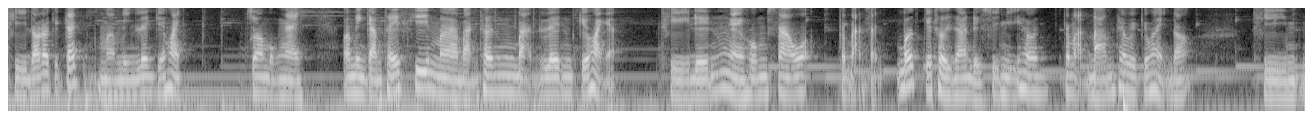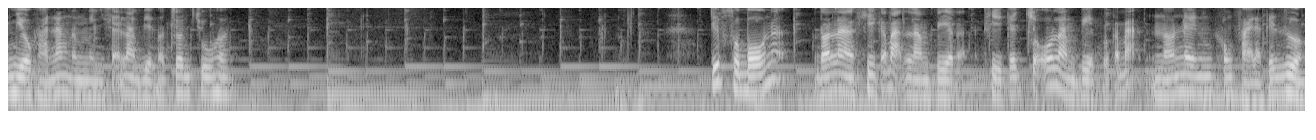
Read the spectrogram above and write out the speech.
Thì đó là cái cách mà mình lên kế hoạch cho một ngày. Và mình cảm thấy khi mà bản thân bạn lên kế hoạch thì đến ngày hôm sau các bạn sẽ bớt cái thời gian để suy nghĩ hơn các bạn bám theo cái kế hoạch đó. Thì nhiều khả năng là mình sẽ làm việc nó trơn tru hơn. Tip số 4 á, đó là khi các bạn làm việc thì cái chỗ làm việc của các bạn nó nên không phải là cái giường.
